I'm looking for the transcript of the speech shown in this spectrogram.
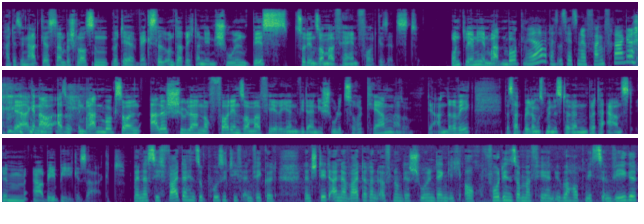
hat der Senat gestern beschlossen, wird der Wechselunterricht an den Schulen bis zu den Sommerferien fortgesetzt. Und Leonie in Brandenburg? Ja, das ist jetzt eine Fangfrage. Ja, genau. Also in Brandenburg sollen alle Schüler noch vor den Sommerferien wieder in die Schule zurückkehren, also der andere Weg. Das hat Bildungsministerin Britta Ernst im RBB gesagt. Wenn es sich weiterhin so positiv entwickelt, dann steht einer weiteren Öffnung der Schulen, denke ich, auch vor den Sommerferien überhaupt nichts im Wege.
